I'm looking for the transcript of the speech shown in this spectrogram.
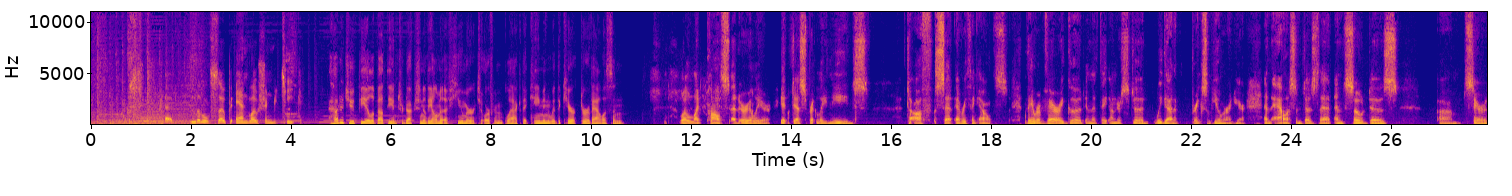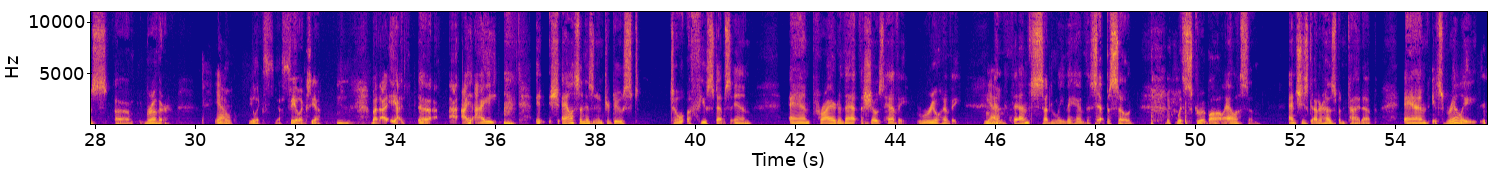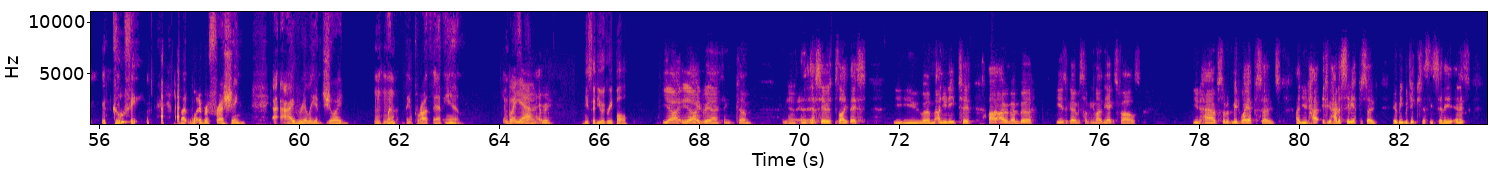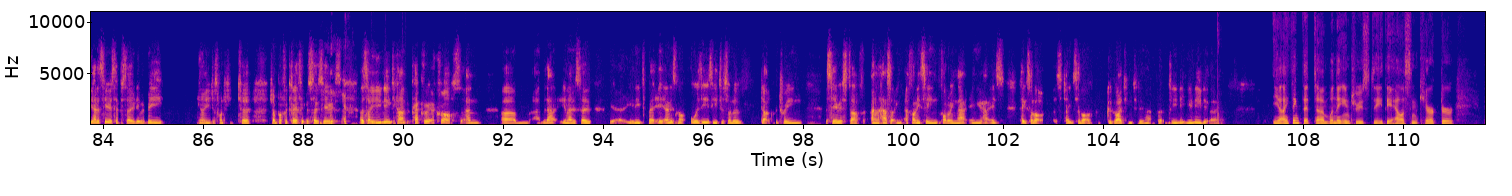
uh, little soap and lotion boutique. How did you feel about the introduction of the element of humor to Orphan Black that came in with the character of Alison? Well, like Paul said earlier, it desperately needs to offset everything else. They were very good in that they understood we got to bring some humor in here. And Alison does that, and so does um, Sarah's uh, brother, Yeah. Oh. Felix, yes. Felix. Yeah. But I, yeah, uh, I, I, it, Alison isn't introduced till a few steps in, and prior to that, the show's heavy, real heavy. Yeah. And then suddenly they have this episode with Screwball Alison, and she's got her husband tied up, and it's really goofy. but what a refreshing! I, I really enjoyed Mhm. when they brought that in. well, I yeah. I agree. You said you agree, Paul? Yeah, I- yeah, I agree. I think um, you know, in a series like this, you, you um, and you need to. I, I remember years ago with something like the X Files, you'd have sort of midway episodes, and you'd have if you had a silly episode, it would be ridiculously silly, and if you had a serious episode, it would be. You know, you just wanted to jump off a cliff. It was so serious, and so you need to kind of pepper it across, and um, without you know, so you need to. And it's not always easy to sort of duck between the serious stuff and have something a funny scene following that and you ha- it's takes a lot it takes a lot of good writing to do that but you need you need it though Yeah, I think that um, when they introduced the the Alison character,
